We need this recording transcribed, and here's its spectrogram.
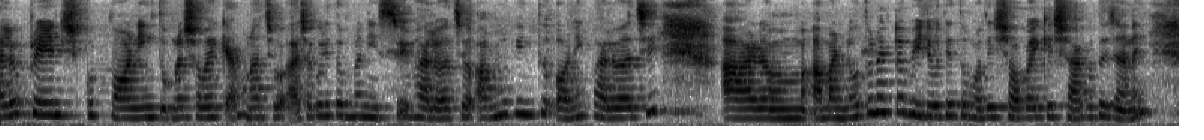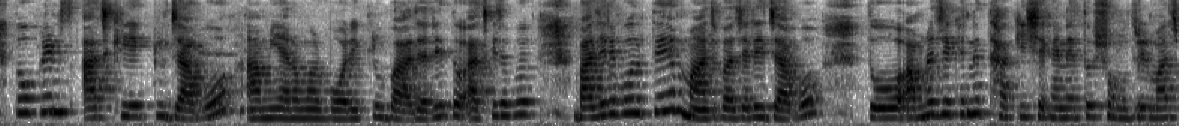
হ্যালো ফ্রেন্ডস গুড মর্নিং তোমরা সবাই কেমন আছো? আশা করি তোমরা নিশ্চয়ই ভালো আছো। আমিও কিন্তু অনেক ভালো আছি। আর আমার নতুন একটা ভিডিওতে তোমাদের সবাইকে স্বাগত জানাই। তো ফ্রেন্ডস আজকে একটু যাব। আমি আর আমার বর একটু বাজারে। তো, আজকে যাব বাজারে বলতে মাছ বাজারে যাব। তো, আমরা যেখানে থাকি সেখানে তো সমুদ্রের মাছ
